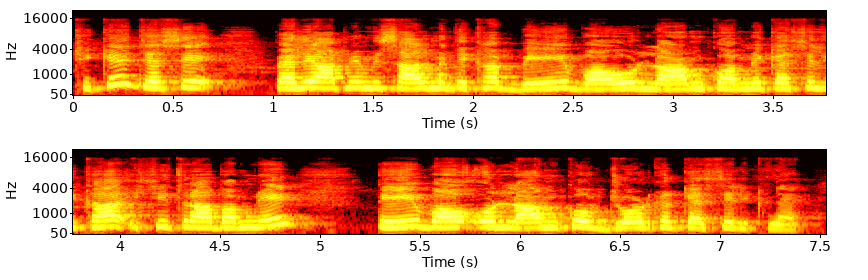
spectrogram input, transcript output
ठीक है? जैसे पहले आपने मिसाल में देखा, बे, वाओ, लाम को हमने कैसे लिखा? इसी तरह अब हमने ते, वाओ और लाम को जोड़कर कैसे लिखना है?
